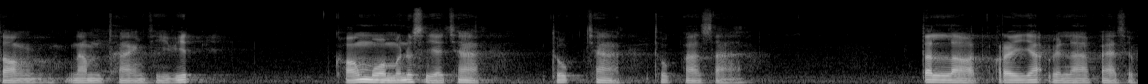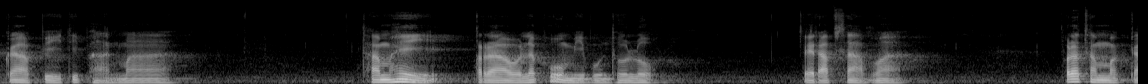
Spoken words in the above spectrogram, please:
ส่องนำทางชีวิต ของมวลมนุษยชาติ ทุกชาติทุกภาษา ตลอดระยะเวลา 89 ปีที่ผ่านมาทำให้เราและผู้มีบุญทั่วโลก ได้รับทราบว่า พระธรรมก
